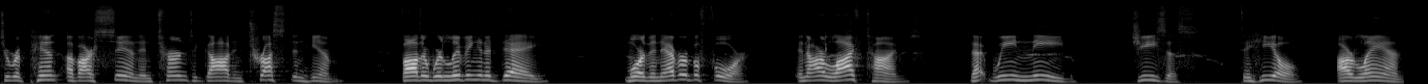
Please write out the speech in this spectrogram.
to repent of our sin and turn to God and trust in Him. Father, we're living in a day more than ever before in our lifetimes that we need Jesus to heal our land,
